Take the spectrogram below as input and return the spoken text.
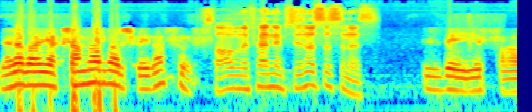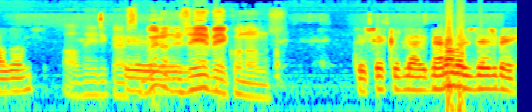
Merhaba, iyi akşamlar Barış Bey. Nasılsınız? Sağ olun efendim. Siz nasılsınız? Biz de iyiyiz. Sağ olun. Allah iyilik versin. Ee, Buyurun Üzeyir Bey konuğumuz. Teşekkürler. Merhaba Üzeyir Bey.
